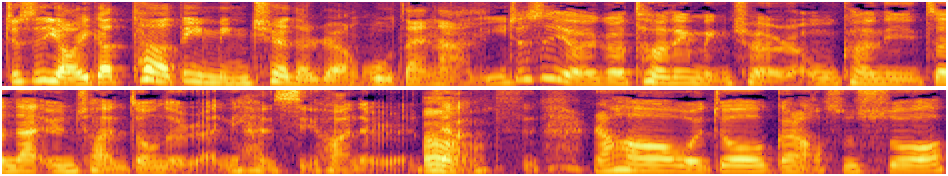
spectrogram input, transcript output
就是有一个特定明确的人物在那里？就是有一个特定明确的人物，可能你正在晕船中的人，你很喜欢的人这样子。然后我就跟老师说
